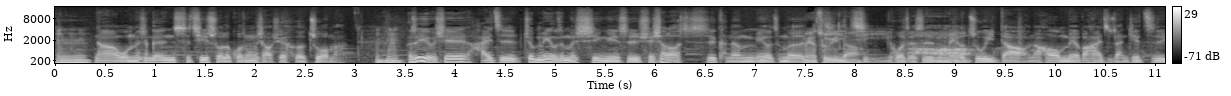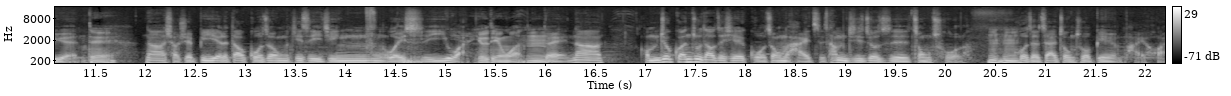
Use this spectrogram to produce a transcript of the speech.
嗯哼。那我们是跟十七所的国中小学合作嘛。嗯哼。可是有些孩子就没有这么幸运，是学校老师可能没有这么积极，或者是没有注意到，然后没有帮孩子转介资源。对。那小学毕业了，到国中其实已经为时已晚，有点晚。嗯。对，那。我们就关注到这些国中的孩子，他们其实就是中辍了，嗯哼，或者在中辍边缘徘徊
